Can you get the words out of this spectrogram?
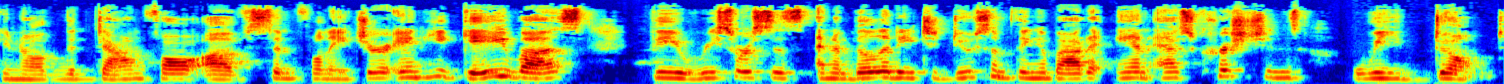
you know the downfall of sinful nature. And he gave us the resources and ability to do something about it. And as christians we don't.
